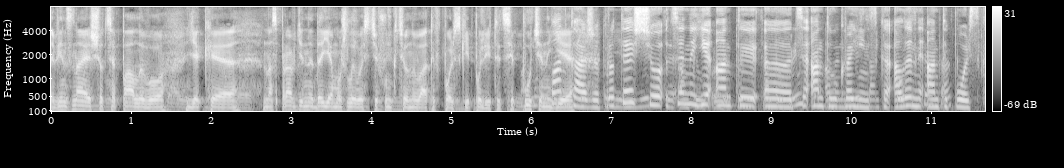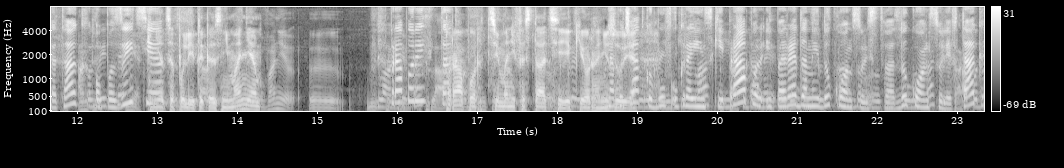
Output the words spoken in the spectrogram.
Він знає, що це паливо, яке насправді не дає можливості функціонувати в польській політиці. Путін Пан є каже про те, що це не є анти, е, це антиукраїнська, але не антипольська. Так, Ні, опозиція. це політика знімання. Wiem. Прапори так. Прапор, ці маніфестації, які На організує. початку був український прапор і переданий до консульства, до консулів, так?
